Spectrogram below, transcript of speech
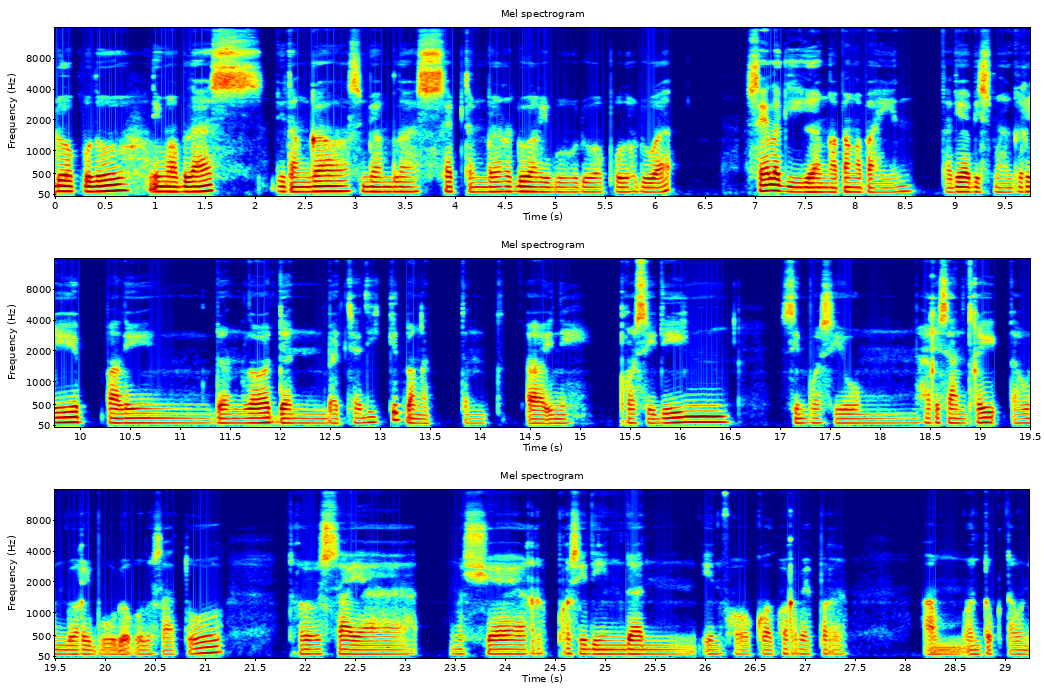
20.15 di tanggal 19 September 2022. Saya lagi gak ngapa-ngapain. Tadi habis maghrib paling download dan baca dikit banget tentang uh, ini proceeding simposium Hari Santri tahun 2021. Terus saya nge-share proceeding dan info call for paper um, untuk tahun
